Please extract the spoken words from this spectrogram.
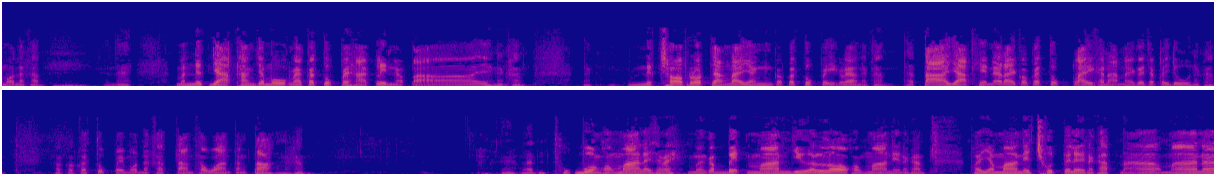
หมดแล้วครับนะมันนึกอยากทางจมูกนะ กระตุกไปหากลิ่นไปนะครับนึกชอบรสอย่างใดอย่างหนึ่งก็กระตุกไปอีกแล้วนะครับ ถ้าตาอยากเห็นอะไรก็กระตุกไกลขนาดไหนก็จะไปดูนะครับเขาก็กระตุกไปหมดนะครับ ตามทวารต่างๆนะครับ ถูกบ่วงของมาแล้วใช่ไหมเหมือนกับเบ็ดมารเหยื่อล่อของมาเนี่ยนะครับ พยามาเนี่ยฉุดไปเลยนะครับอ้ามานะ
